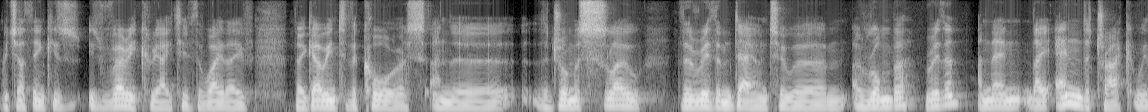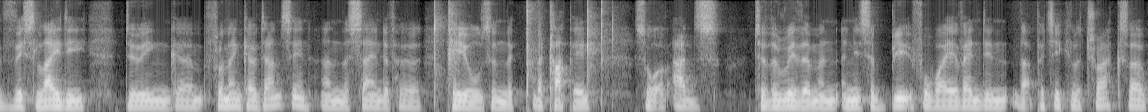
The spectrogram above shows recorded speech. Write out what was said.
which I think is is very creative. The way they've they go into the chorus and the the drummers slow the rhythm down to um, a rumba rhythm, and then they end the track with this lady doing um, flamenco dancing, and the sound of her heels and the, the clapping sort of adds to the rhythm, and, and it's a beautiful way of ending that particular track. So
